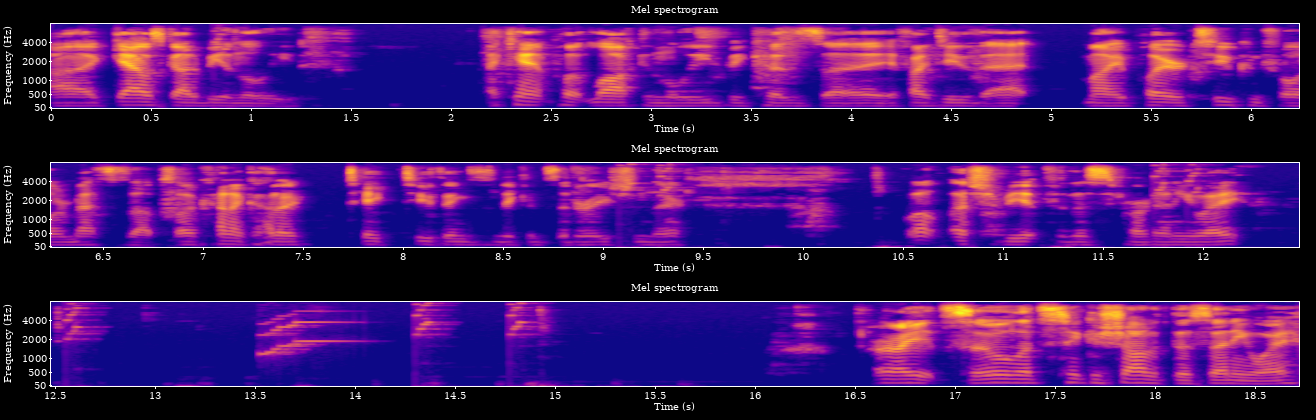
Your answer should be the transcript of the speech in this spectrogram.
uh, Gau's got to be in the lead. I can't put Locke in the lead because uh, if I do that, my player 2 controller messes up. So I kind of got to take two things into consideration there. Well, that should be it for this part anyway. Alright, so let's take a shot at this anyway.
